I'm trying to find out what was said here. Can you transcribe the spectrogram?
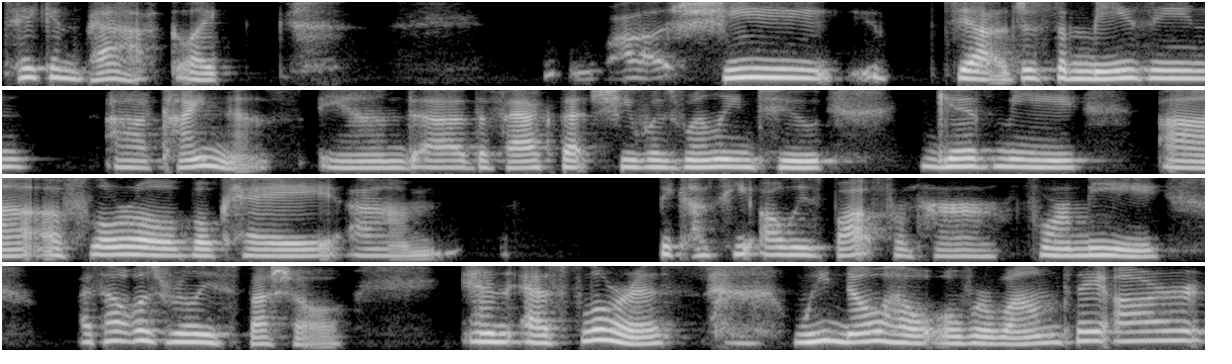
taken back. Like, uh, she, yeah, just amazing uh, kindness. And uh, the fact that she was willing to give me uh, a floral bouquet um, because he always bought from her for me, I thought was really special. And as florists, we know how overwhelmed they are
